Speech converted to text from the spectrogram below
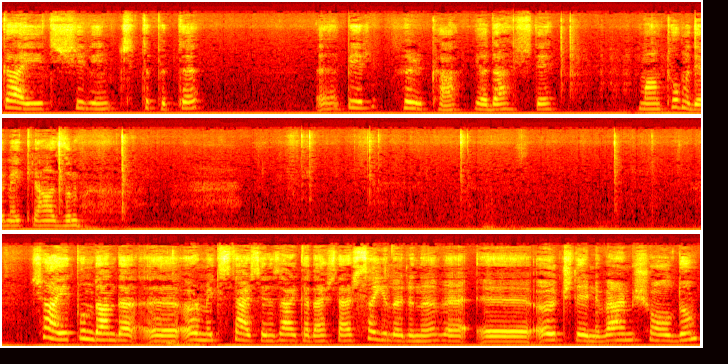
Gayet şirin çıtı pıtı e, bir hırka ya da işte manto mu demek lazım. Şayet bundan da e, örmek isterseniz arkadaşlar sayılarını ve e, ölçülerini vermiş oldum.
